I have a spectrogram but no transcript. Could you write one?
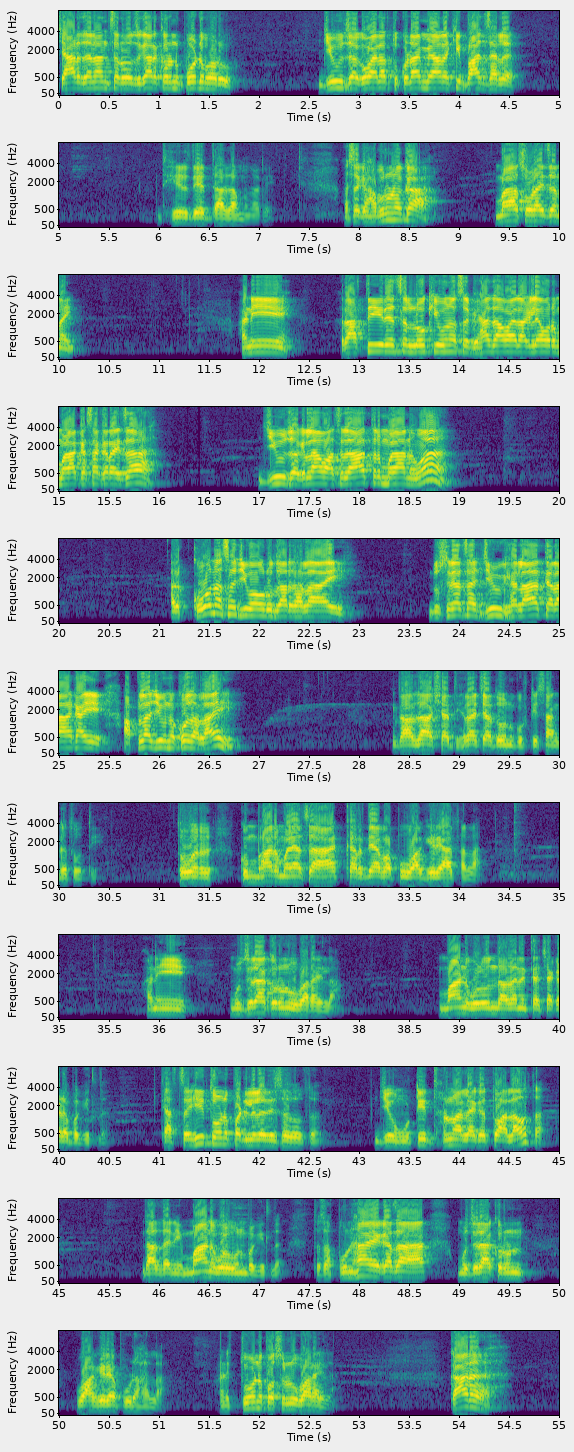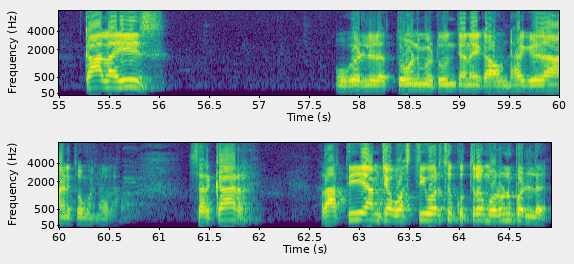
चार जणांचा रोजगार करून पोट भरू. जीव जगवायला तुकडा मिळाला की बाद झालं. धीर देत दादा म्हणाले असं घाबरू नका. मला सोडायचं नाही. आणि रात्रीचं लोक येऊन असं भ्या दावायला लागल्यावर मळा कसा करायचा? जीव जगला वाचला तर मळा नव अरे कोण असं जीवावर उदार झालाय? दुसऱ्याचा जीव घ्याला त्याला काही आपला जीव नको झालाय? दादा अशा धीराच्या दोन गोष्टी सांगत होते. तोवर कुंभार मळ्याचा करद्या बापू वाघेरे आत आला. आणि मुजरा करून उभा राहिला. मांड वळून दादाने त्याच्याकडे बघितलं. त्याचंही तोंड पडलेलं दिसत होतं. जे मुठीत धरून आल्या का तो आला होता. दादाने मान वळवून बघितलं. तसा पुन्हा एखादा मुजरा करून वाघेऱ्या पुढं आला आणि तोंड पसरून उभा राहिला. का र? आईस उघडलेलं तोंड मिटून त्याने एक औंढा गिळला आणि तो म्हणाला सरकार रात्री आमच्या वस्तीवरचं कुत्रं मरून पडलं.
